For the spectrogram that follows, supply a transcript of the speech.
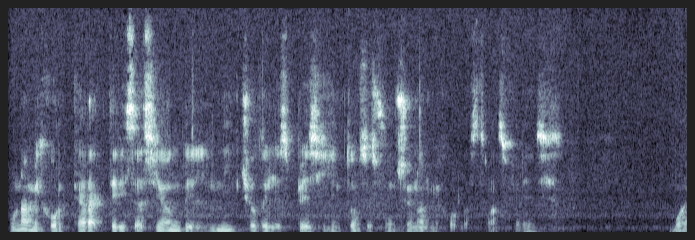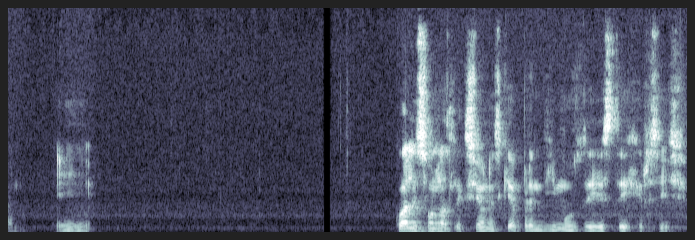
una mejor caracterización del nicho de la especie y entonces funcionan mejor las transferencias. Bueno, eh, ¿Cuáles son las lecciones que aprendimos de este ejercicio?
